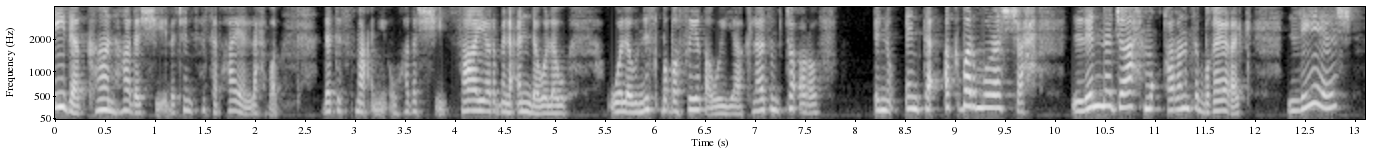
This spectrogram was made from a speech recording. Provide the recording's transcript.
إذا كان هذا الشيء إذا كنت هسه بهاي اللحظة دا تسمعني وهذا الشيء صاير من عنده ولو ولو نسبة بسيطة وياك لازم تعرف إنه أنت أكبر مرشح للنجاح مقارنة بغيرك. ليش؟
